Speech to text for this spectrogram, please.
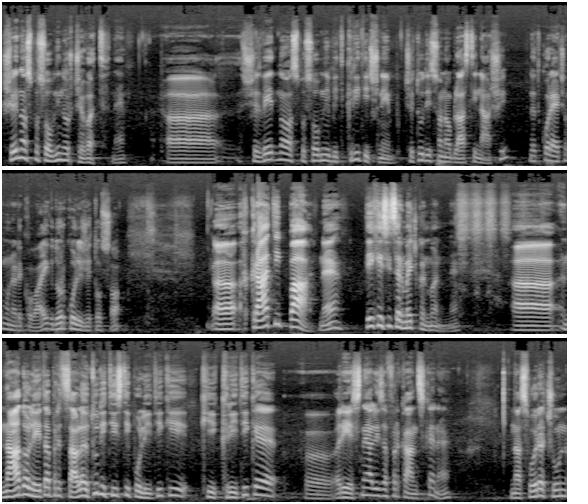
še vedno sposobni norčevati. ne. Uh, še vedno sposobni biti kritični, če tudi so na oblasti naši, da tako rečemo, na rekovaj, kdorkoli že to so. Uh, hkrati pa, ne, teh je sicer mečkan manj. Ne, uh, nado leta predstavljajo tudi tisti politiki, ki kritike, uh, resne ali zafrkanske, ne, na svoj račun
